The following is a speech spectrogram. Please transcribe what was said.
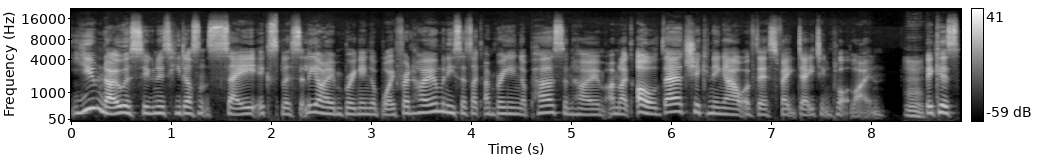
you know as soon as he doesn't say explicitly i am bringing a boyfriend home and he says like i'm bringing a person home i'm like oh they're chickening out of this fake dating plot line Mm. because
